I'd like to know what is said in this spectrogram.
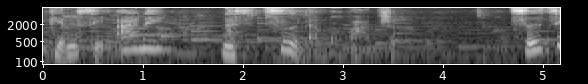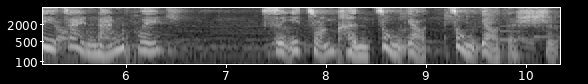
程是安呢，那是自然法则。实际在南非是一桩很重要重要的事。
